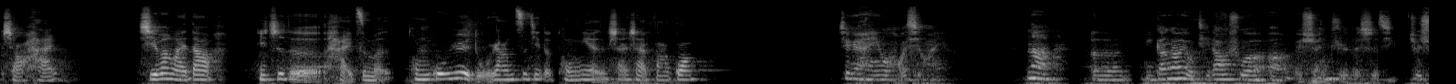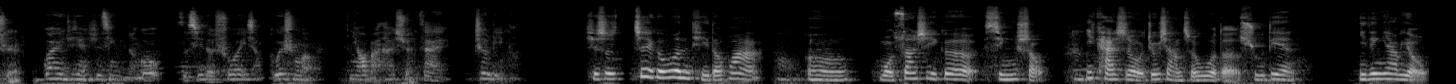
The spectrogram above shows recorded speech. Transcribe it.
小孩。希望来到一致的孩子们通过阅读，让自己的童年闪闪发光。这个含义我好喜欢呀。那。呃，你刚刚有提到说，呃，选址的事情，就是关于这件事情，你能够仔细的说一下？为什么你要把它选在这里呢？其实这个问题的话，嗯、呃，我算是一个新手，嗯、一开始我就想着我的书店一定要有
